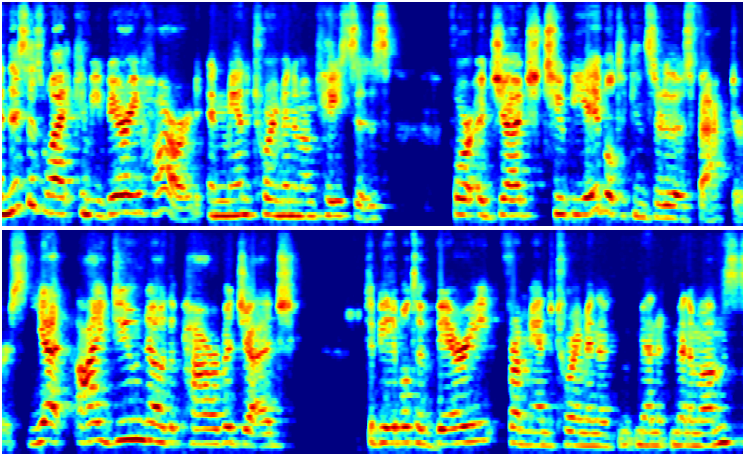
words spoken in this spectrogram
And this is why it can be very hard in mandatory minimum cases for a judge to be able to consider those factors. Yet I do know the power of a judge to be able to vary from mandatory min min minimums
